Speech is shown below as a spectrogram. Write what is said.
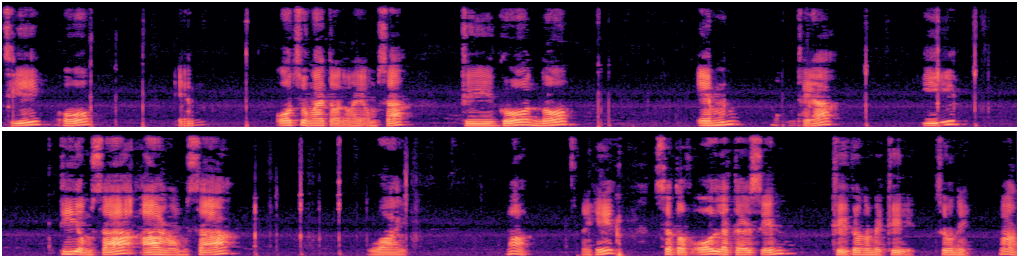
G O N. O nó hay ông sa trigono M E Ông xã R xã Y à, này set of all letters in trigonometry. so ni à,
